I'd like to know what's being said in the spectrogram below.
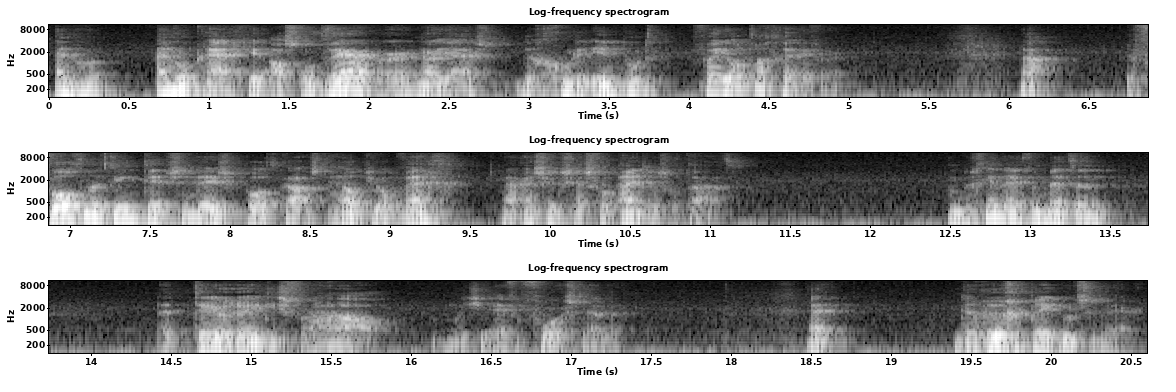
En, en hoe krijg je als ontwerper nou juist de goede input van je opdrachtgever? Nou, de volgende 10 tips in deze podcast helpen je op weg naar een succesvol eindresultaat. We beginnen even met een theoretisch verhaal. Moet je even voorstellen. De ruggenprik doet zijn werk.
